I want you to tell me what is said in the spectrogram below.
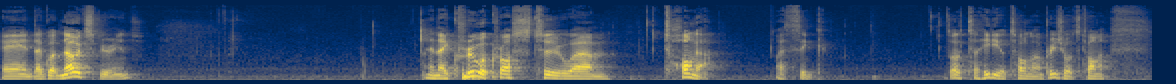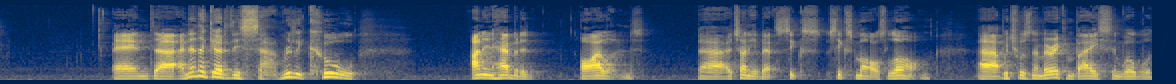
and they've got no experience, and they crew across to um, Tonga, I think. It's either Tahiti or Tonga. I'm pretty sure it's Tonga. And uh, and then they go to this uh, really cool uninhabited island. Uh, it's only about six six miles long, uh, which was an American base in World War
